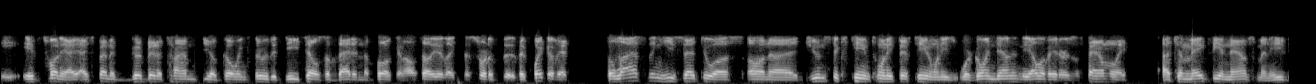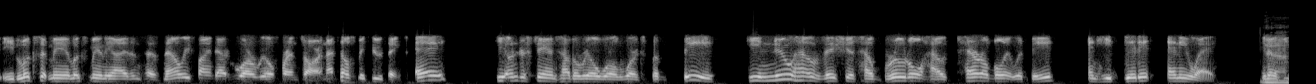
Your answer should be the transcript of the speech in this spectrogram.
it's funny. I, I spent a good bit of time, you know, going through the details of that in the book, and I'll tell you, like the sort of the, the quick of it. The last thing he said to us on uh, June 16, 2015, when he's, we're going down in the elevator as a family uh, to make the announcement, he, he looks at me, looks me in the eyes, and says, "Now we find out who our real friends are." And that tells me two things: a, he understands how the real world works, but b, he knew how vicious, how brutal, how terrible it would be, and he did it anyway. You know, Yeah.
